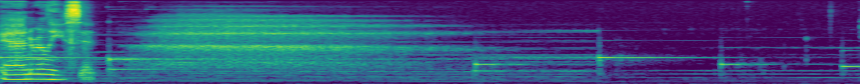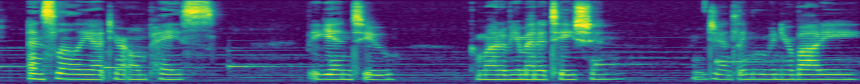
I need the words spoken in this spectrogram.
and release it. And slowly, at your own pace, begin to come out of your meditation and gently move in your body.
